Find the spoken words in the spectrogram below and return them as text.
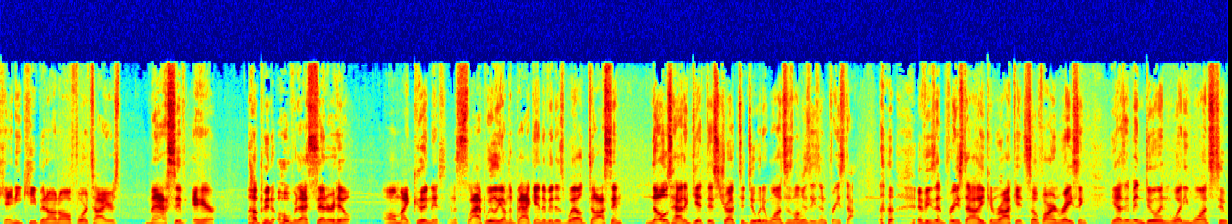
Can he keep it on all four tires? Massive air up and over that center hill. Oh my goodness. And a slap wheelie on the back end of it as well. Dawson knows how to get this truck to do what it wants as long as he's in freestyle. if he's in freestyle, he can rock it. So far in racing, he hasn't been doing what he wants to.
